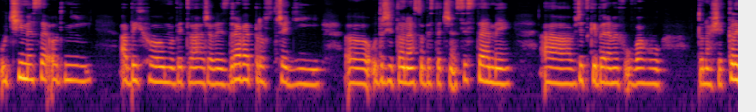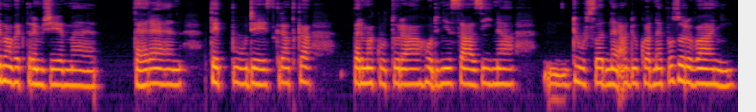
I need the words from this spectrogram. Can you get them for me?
učíme se od ní, abychom vytvářeli zdravé prostředí, eh, udržitelné soběstačné systémy a vždycky bereme v úvahu to naše klima, ve kterém žijeme, terén, typ půdy, zkrátka permakultura hodně sází na důsledné a důkladné pozorování.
